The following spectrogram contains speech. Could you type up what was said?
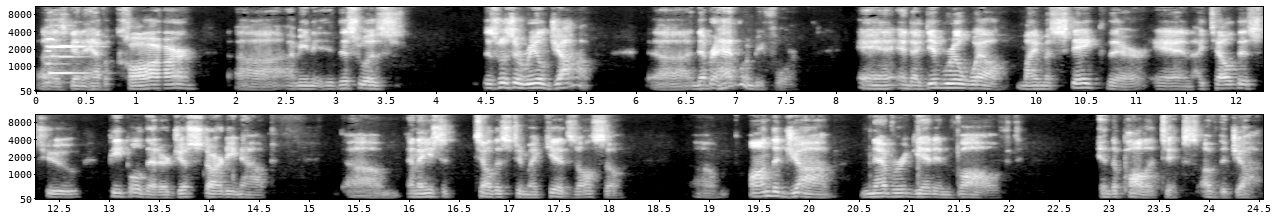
uh, I was going to have a car. Uh, I mean, this was this was a real job. Uh, never had one before, and, and I did real well. My mistake there, and I tell this to people that are just starting out, um, and I used to tell this to my kids also. Um, on the job, never get involved in the politics of the job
